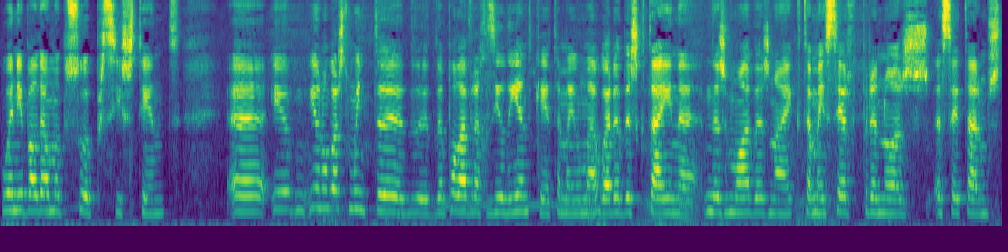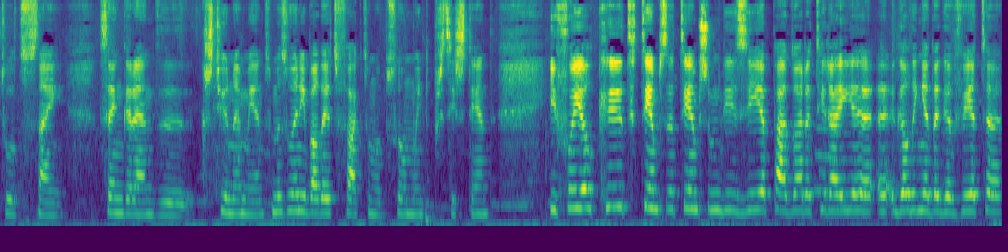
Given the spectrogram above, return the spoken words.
O Aníbal é uma pessoa persistente. Uh, eu, eu, não gosto muito da, palavra resiliente, que é também uma agora das que está aí na, nas modas, não é? Que também serve para nós aceitarmos tudo sem, sem grande questionamento. Mas o Aníbal é de facto uma pessoa muito persistente e foi ele que de tempos a tempos me dizia: pá, Dora, tirei a, a galinha da gaveta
